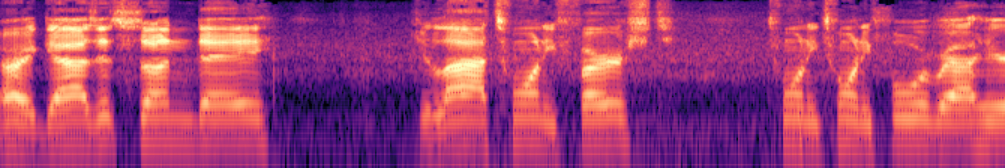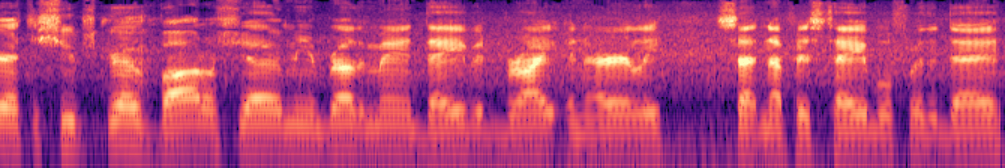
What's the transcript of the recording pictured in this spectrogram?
All right, guys, it's Sunday, July 21st, 2024. We're out here at the Shupps Grove Bottle Show. Me and brother man David, bright and early, setting up his table for the day. You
